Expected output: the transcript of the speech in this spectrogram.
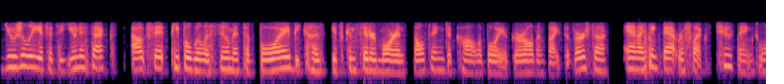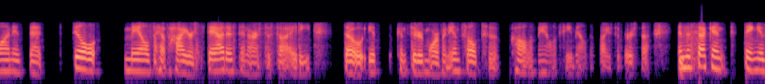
Usually, if it's a unisex outfit, people will assume it's a boy because it's considered more insulting to call a boy a girl than vice versa. And I think that reflects two things. One is that still males have higher status in our society, so it's considered more of an insult to call a male a female than vice versa. And the second thing is,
